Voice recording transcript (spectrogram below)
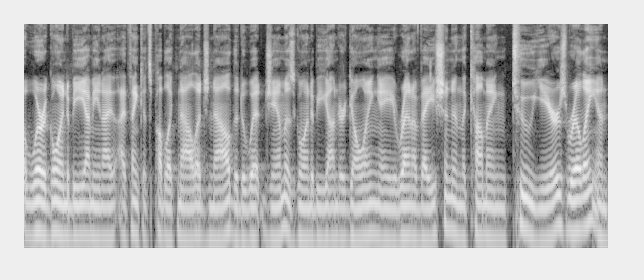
we're going to be, I mean, I, I think it's public knowledge now the DeWitt Gym is going to be undergoing a renovation in the coming two years, really. And,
